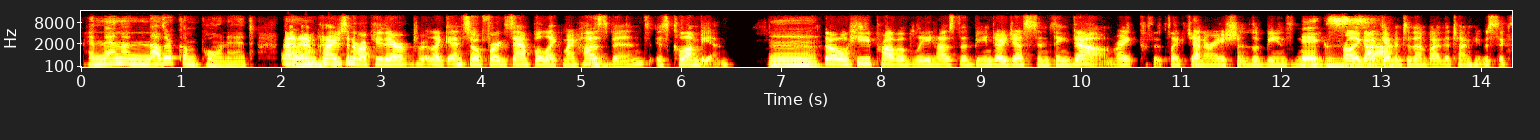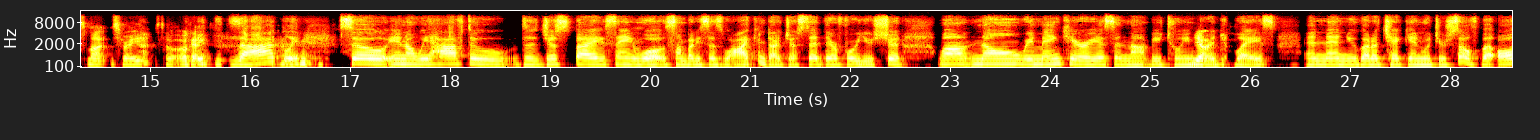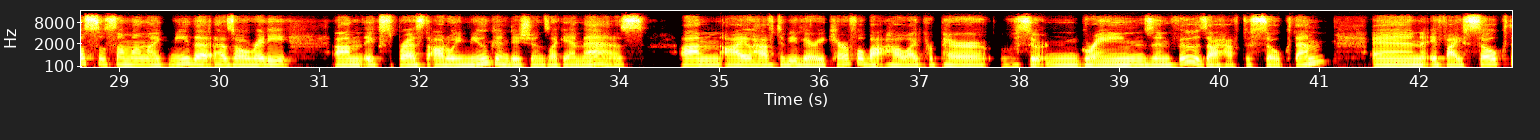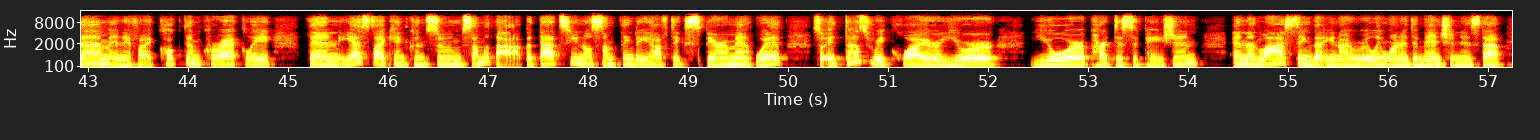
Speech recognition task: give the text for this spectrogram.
and then another component. And, and can I just interrupt you there? Like, and so for example, like my mm. husband mm. is Colombian. Mm. So he probably has the bean digestion thing down, right? Because it's like generations yeah. of beans. Exactly. Probably got given to them by the time he was six months, right? So okay, exactly. so you know we have to the, just by saying, well, somebody says, well, I can digest it, therefore you should. Well, no, remain curious and not be between yep. bridge place, and then you got to check in with yourself. But also someone like me that has already um, expressed autoimmune conditions like MS, um, I have to be very careful about how I prepare certain grains and foods. I have to soak them. And if I soak them and if I cook them correctly, then yes, I can consume some of that. But that's, you know, something that you have to experiment with. So it does require your your participation. And the last thing that, you know, I really wanted to mention is that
